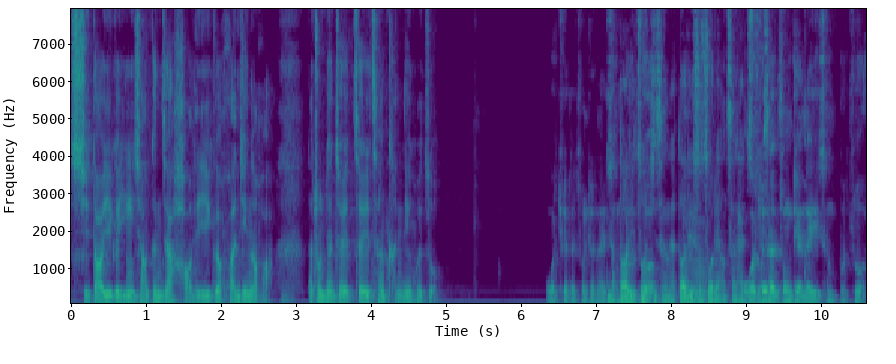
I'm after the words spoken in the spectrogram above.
起到一个音响更加好的一个环境的话，那中间这这一层肯定会做。我觉得中间那一层那到底做几层呢？到底是做两层还是做我觉得？中间那一层不做，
